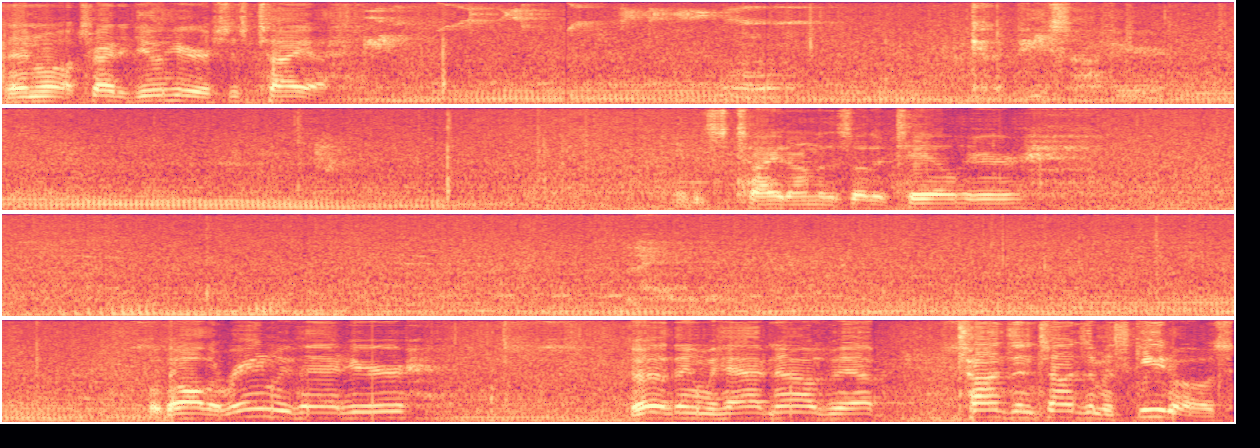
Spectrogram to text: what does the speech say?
Then what I'll try to do here is just tie a uh, get a piece off here. And it's tied onto this other tail here. With all the rain we've had here, The other thing we have now is we have tons and tons of mosquitoes.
